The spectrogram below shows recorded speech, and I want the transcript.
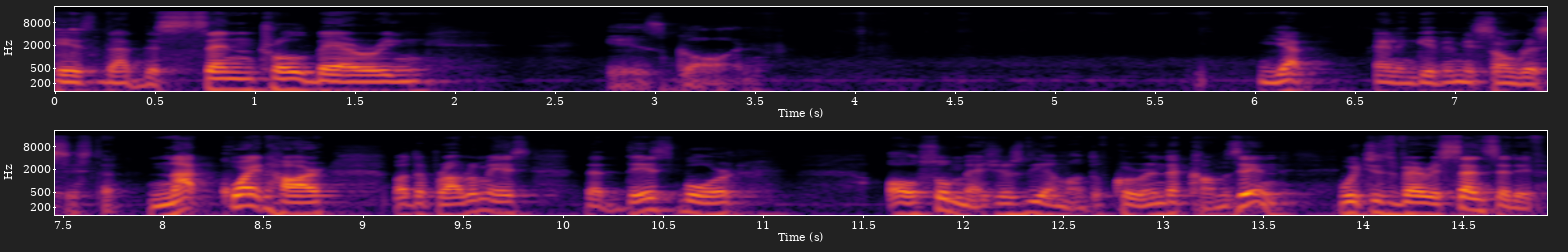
is that the central bearing is gone. Yep, and giving me some resistance. Not quite hard, but the problem is that this board also measures the amount of current that comes in, which is very sensitive.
